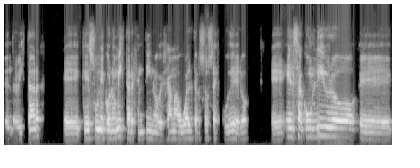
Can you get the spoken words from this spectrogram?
entrevistar, eh, que es un economista argentino que se llama Walter Sosa Escudero. él sacó un libro que,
